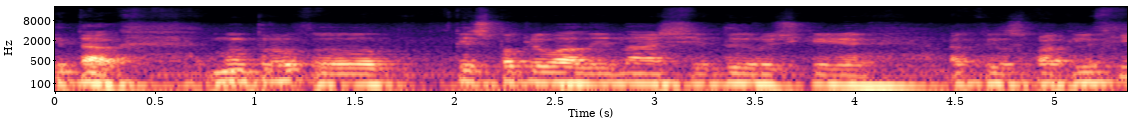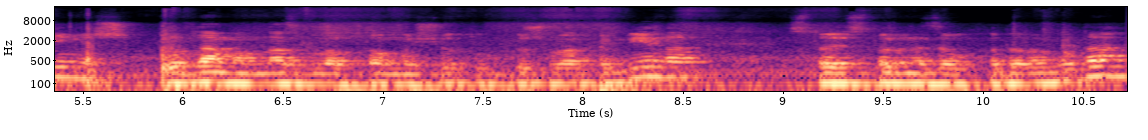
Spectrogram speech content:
І так, ми е, підшпаклювали наші дирочки акрил шпакль фініш. Проблема у нас була в тому, що тут душова кабіна, з тої сторони завиходила вода.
